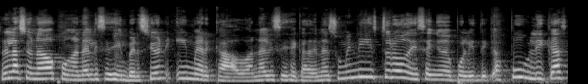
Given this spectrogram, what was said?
relacionados con análisis de inversión y mercado, análisis de cadena de suministro, diseño de políticas públicas,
